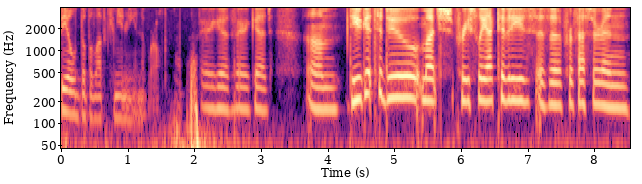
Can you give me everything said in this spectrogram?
build the beloved community in the world. Very good, very good. Um, do you get to do much priestly activities as a professor in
